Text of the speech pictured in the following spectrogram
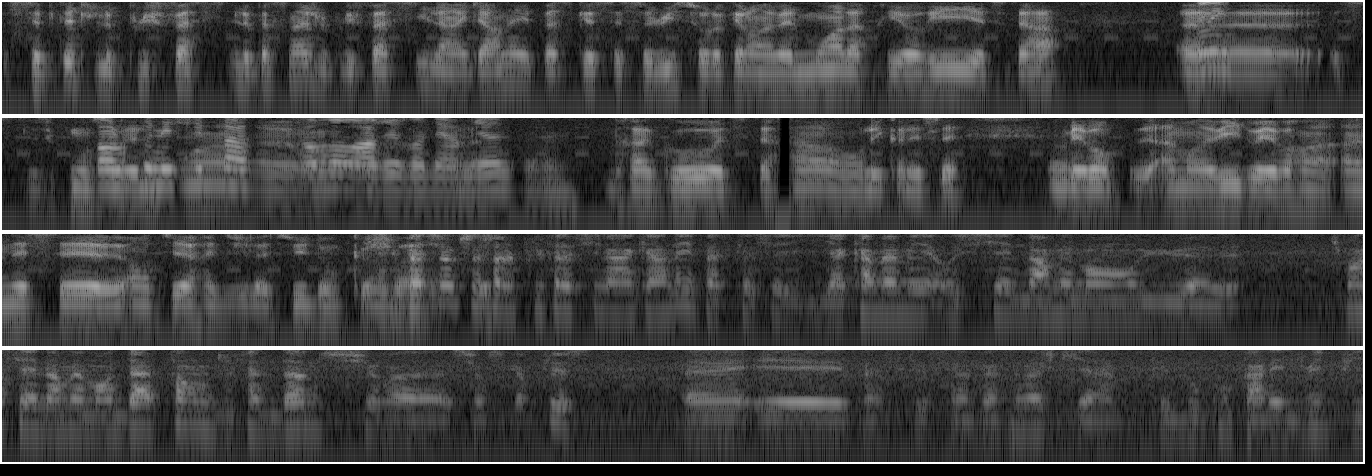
c'est peut-être le plus facile le personnage le plus facile à incarner parce que c'est celui sur lequel on avait le moins d'a priori, etc. Euh, on le connaissait pas, vraiment Harry Von Hermione. Drago, etc. On les connaissait. Mm. Mais bon, à mon avis, il doit y avoir un, essai euh, entier rédigé là-dessus. Donc, je suis pas sûr que ce soit le plus facile à incarner parce que il y a quand même aussi énormément eu. Euh, je pense qu'il y a énormément d'attentes du fandom sur sur Scorpius. et parce que c'est un personnage qui a fait beaucoup parler de lui depuis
